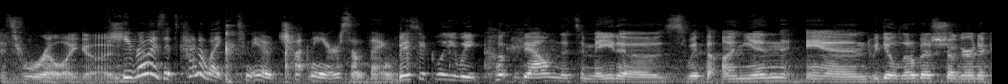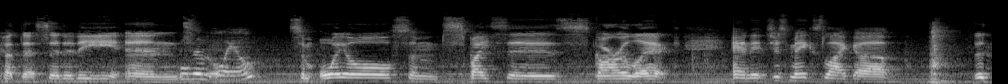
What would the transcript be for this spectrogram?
It's really good. He realized it's kind of like tomato chutney or something. Basically, we cook down the tomatoes with the onion, and we do a little bit of sugar to cut the acidity, and Some oil. Some oil, some spices, garlic, and it just makes like a. The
